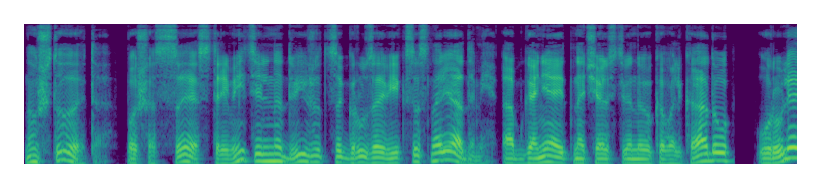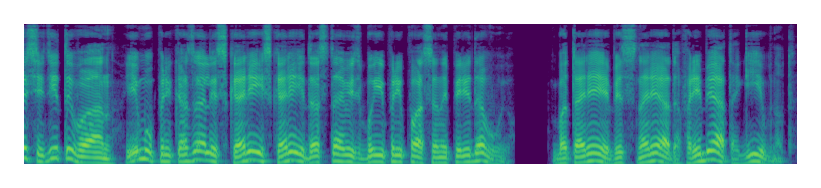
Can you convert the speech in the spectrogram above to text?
Но что это? По шоссе стремительно движется грузовик со снарядами, обгоняет начальственную кавалькаду, у руля сидит Иван, ему приказали скорей-скорей доставить боеприпасы на передовую. Батарея без снарядов, ребята гибнут,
